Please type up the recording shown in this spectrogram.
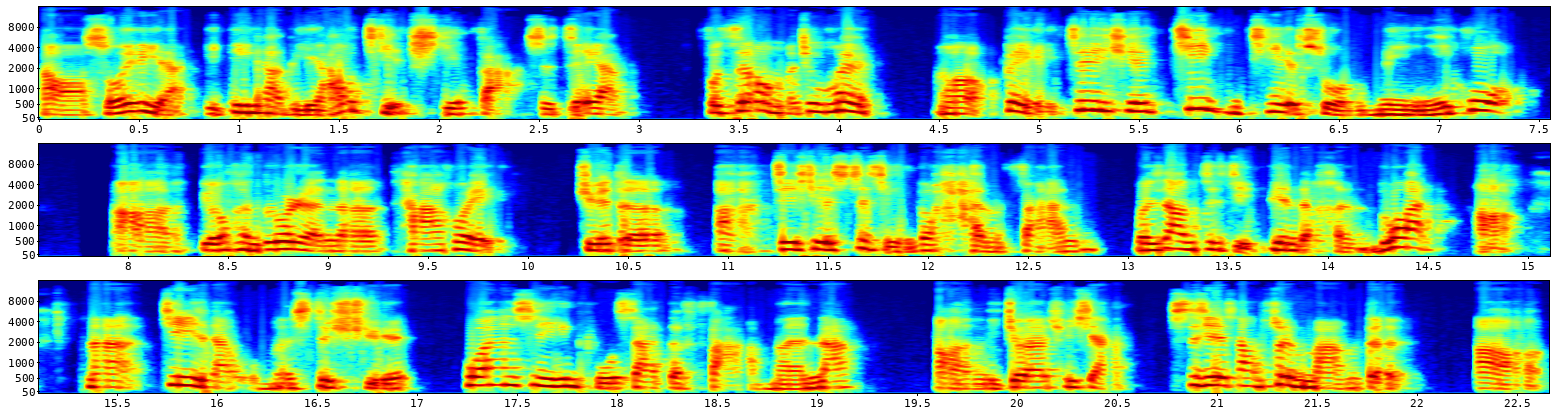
啊，所以啊，一定要了解心法是这样，否则我们就会啊被这些境界所迷惑啊。有很多人呢，他会觉得啊这些事情都很烦，会让自己变得很乱啊。那既然我们是学。观世音菩萨的法门呐，啊，你就要去想，世界上最忙的啊，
